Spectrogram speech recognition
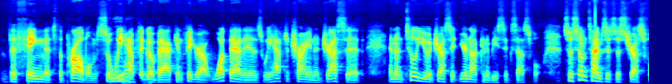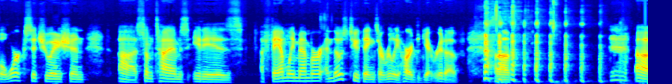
the thing that's the problem. So we mm. have to go back and figure out what that is. We have to try and address it. And until you address it, you're not going to be successful. So sometimes it's a stressful work situation. Uh, sometimes it is a family member. And those two things are really hard to get rid of. Uh, uh,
